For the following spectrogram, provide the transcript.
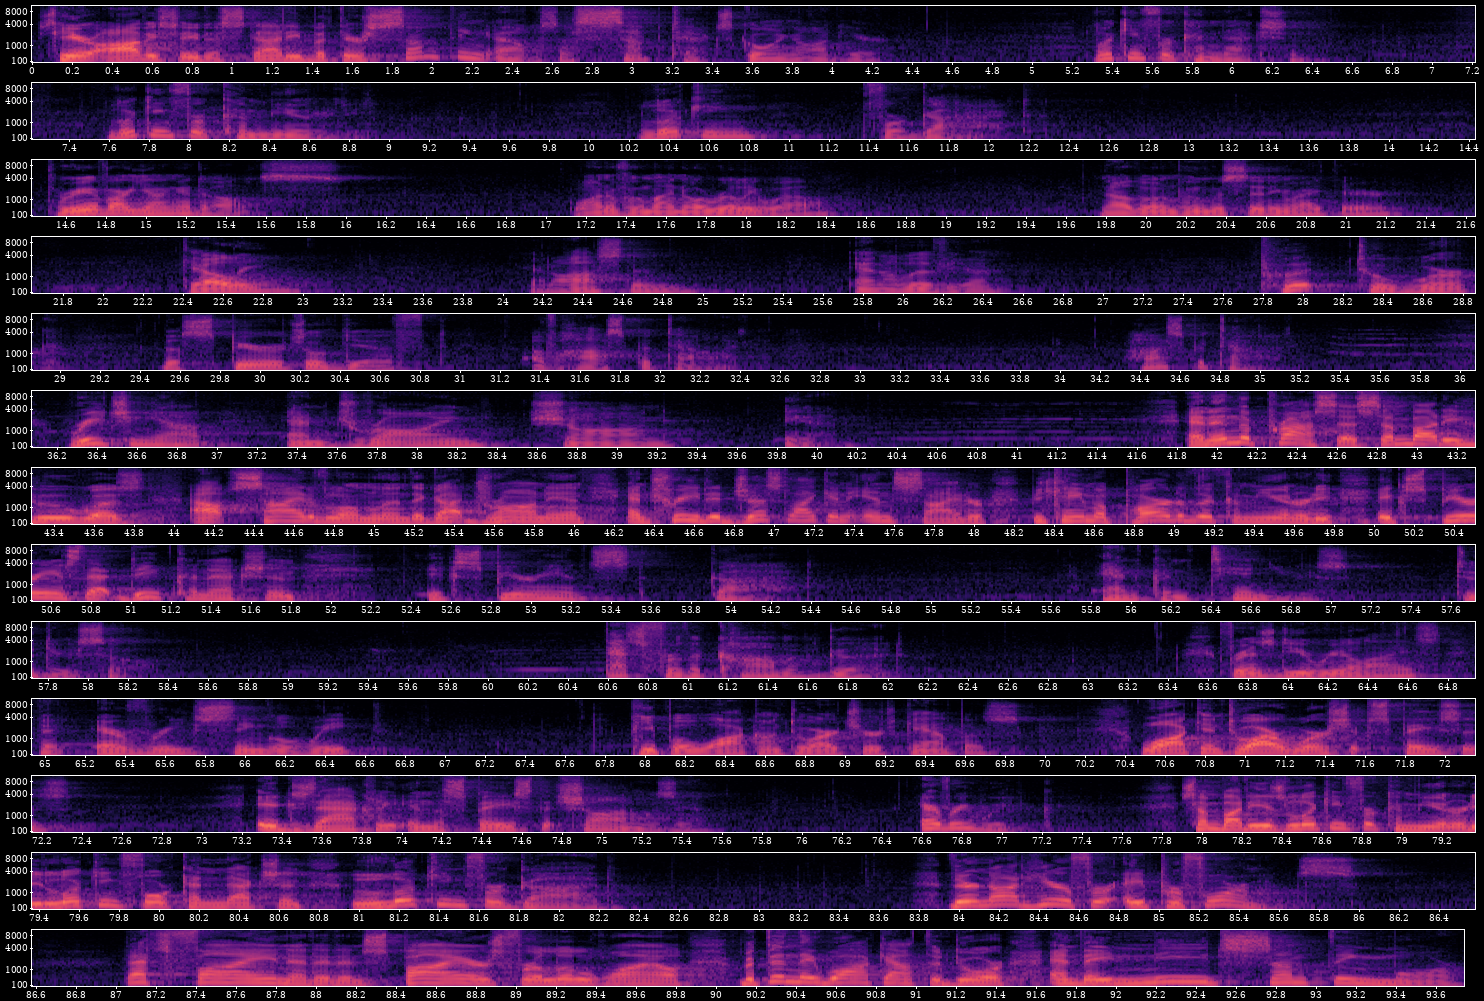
He's here obviously to study, but there's something else, a subtext going on here. Looking for connection, looking for community looking for God. Three of our young adults, one of whom I know really well, another one of whom is sitting right there, Kelly and Austin and Olivia, put to work the spiritual gift of hospitality. Hospitality. Reaching out and drawing Sean in. And in the process, somebody who was outside of Loma Linda got drawn in and treated just like an insider, became a part of the community, experienced that deep connection, experienced God, and continues to do so. That's for the common good. Friends, do you realize that every single week people walk onto our church campus? walk into our worship spaces exactly in the space that Sean was in. Every week. Somebody is looking for community, looking for connection, looking for God. They're not here for a performance. That's fine and it inspires for a little while, but then they walk out the door and they need something more.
